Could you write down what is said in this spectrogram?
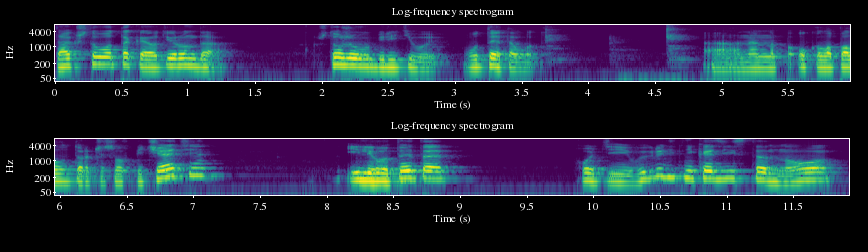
Так что вот такая вот ерунда. Что же выберете вы? Вот это вот. А, наверное, около полутора часов печати. Или вот это. Хоть и выглядит неказисто, но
